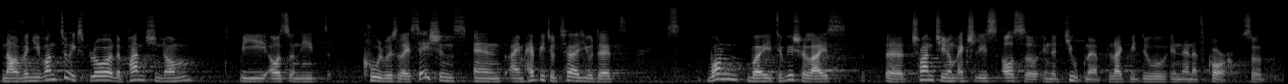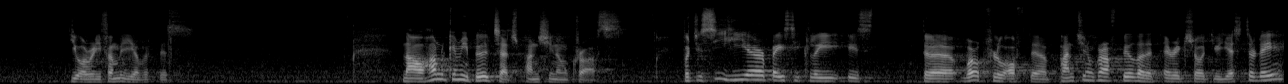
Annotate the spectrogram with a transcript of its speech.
now, when you want to explore the pangenome, we also need cool visualizations, and I'm happy to tell you that one way to visualize uh, genome actually is also in a tube map, like we do in NF Core. So you're already familiar with this. Now, how can we build such genome graphs? What you see here basically is the workflow of the genome graph builder that Erik showed you yesterday.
